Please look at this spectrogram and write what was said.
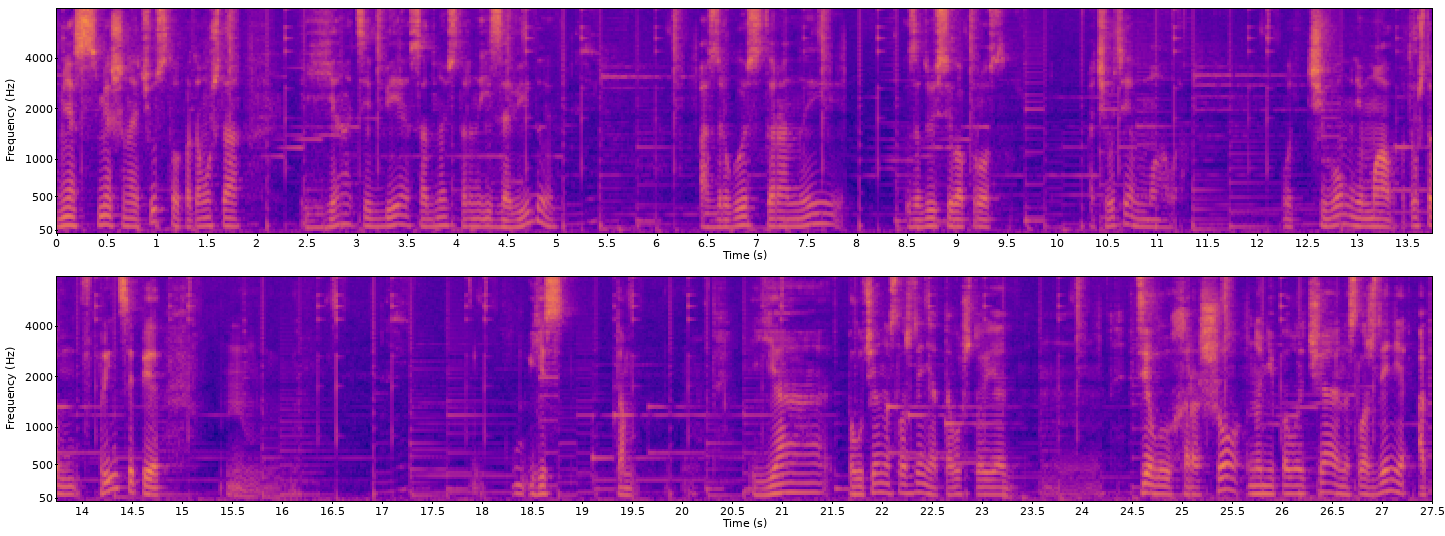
У меня смешанное чувство, потому что я тебе, с одной стороны, и завидую, а с другой стороны, задаю себе вопрос, а чего тебе мало? Вот чего мне мало? Потому что, в принципе, есть там... Я получаю наслаждение от того, что я делаю хорошо, но не получаю наслаждения от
